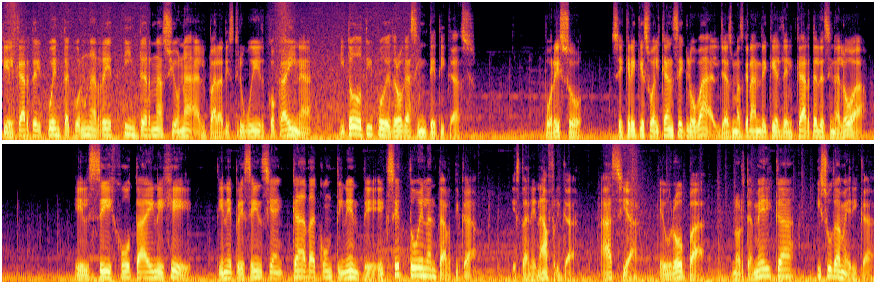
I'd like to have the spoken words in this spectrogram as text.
que el cártel cuenta con una red internacional para distribuir cocaína y todo tipo de drogas sintéticas. Por eso, se cree que su alcance global ya es más grande que el del cártel de Sinaloa. El CJNG tiene presencia en cada continente excepto en la Antártica. Están en África, Asia, Europa, Norteamérica y Sudamérica.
